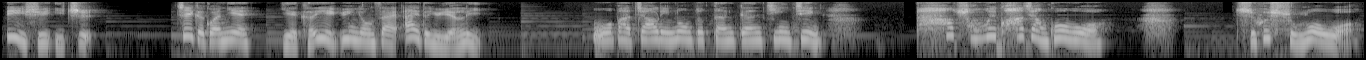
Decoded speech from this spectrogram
必须一致。这个观念也可以运用在爱的语言里。我把家里弄得干干净净，他从未夸奖过我。只会数落我，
